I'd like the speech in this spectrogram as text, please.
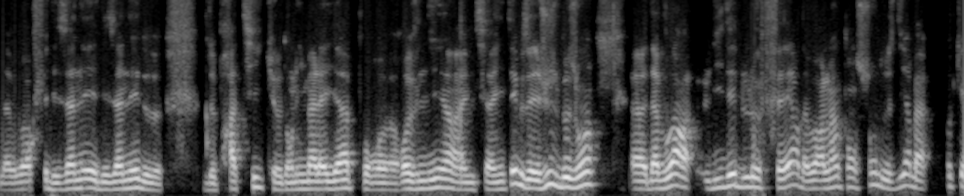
d'avoir fait des années et des années de, de pratique dans l'Himalaya pour euh, revenir à une sérénité. Vous avez juste besoin euh, d'avoir l'idée de le faire, d'avoir l'intention de se dire, bah, ok,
